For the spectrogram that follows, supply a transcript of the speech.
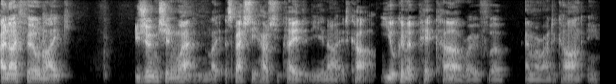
and I feel like Zheng Qinwen, like especially how she played at the United Cup, you're gonna pick her over Emma Raducanu,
